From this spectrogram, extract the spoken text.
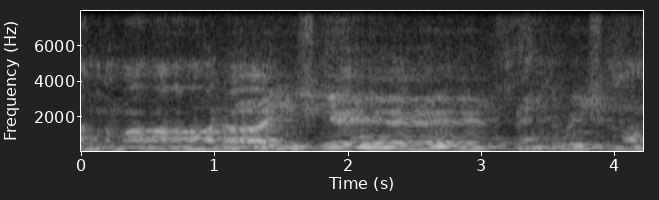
ਅੰਗ ਮਹਾਰਾਜ ਸ਼ੇਰ ਸਿੰਘ ਵਿਸ਼ਨੂੰ,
